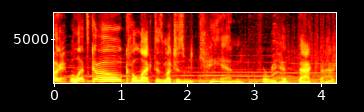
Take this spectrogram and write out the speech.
Okay, well, let's go collect as much as we can before we head back back.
